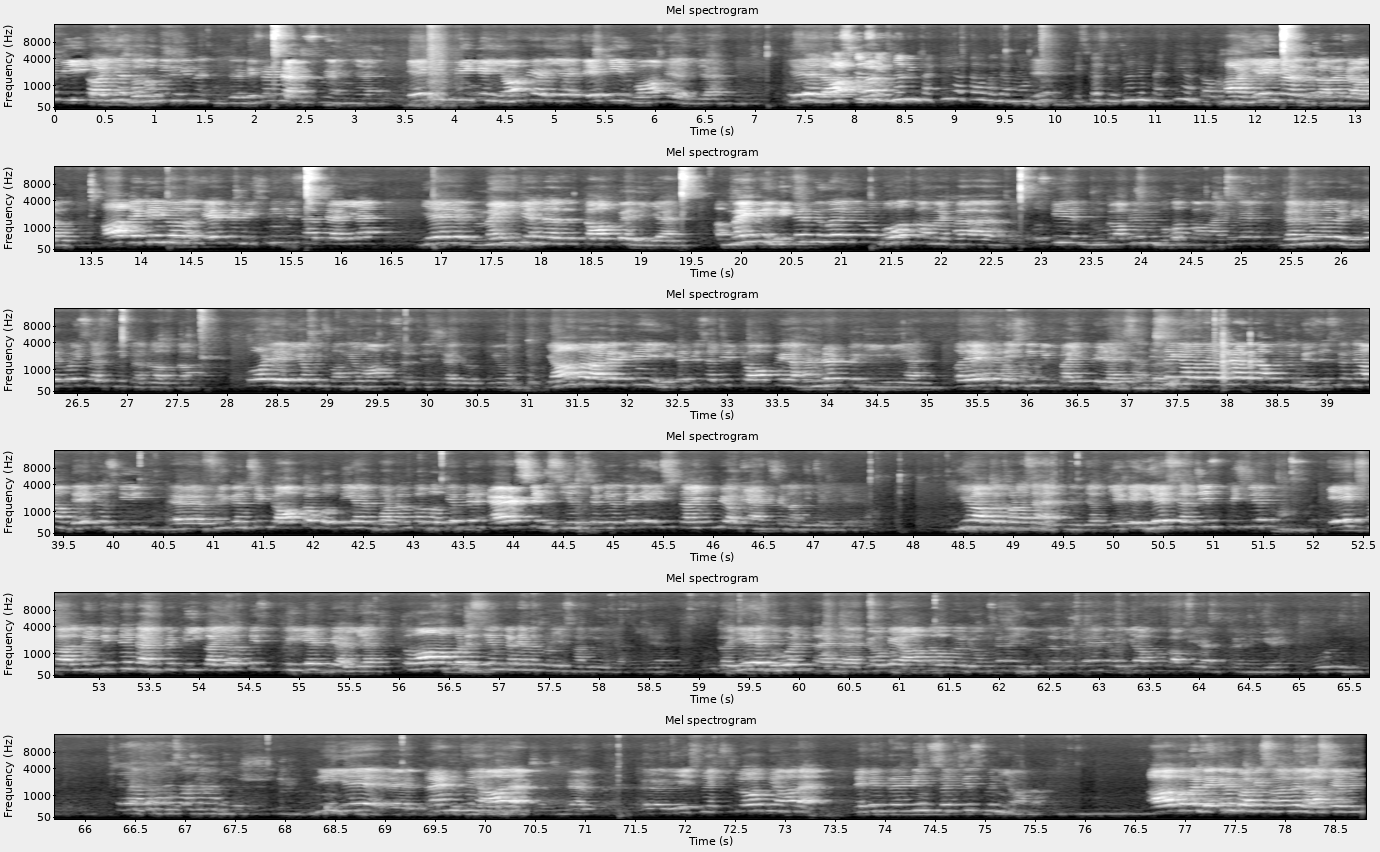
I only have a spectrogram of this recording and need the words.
पीक आई है और किस पीरियड पे आई है तो वहाँ आपको डिसीज़न करने में थोड़ी आसानी हो जाती है। तो ये गूगल ट्रेंड है क्योंकि आप लोग जॉनसन यूज़ करते हैं तो ये आपको काफ़ी हेल्प करेंगे। नहीं ये ट्रेंड में आ रहा है। ये इसमें एक्सप्लोर में आ रहा है लेकिन ट्रेंडिंग सर्चेस में नहीं आ रहा। आप अगर देखें ना पाकिस्तान में लास्ट ईयर में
